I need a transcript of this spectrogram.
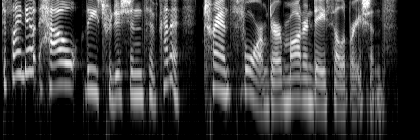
to find out how these traditions have kind of transformed our modern day celebrations.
